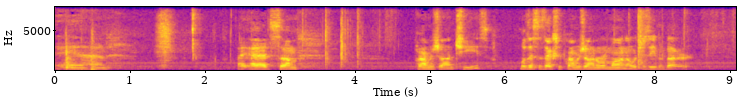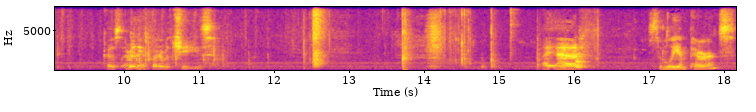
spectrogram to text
And I add some Parmesan cheese. Well, this is actually Parmesan Romano, which is even better because everything's better with cheese. I add some and Perrins.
